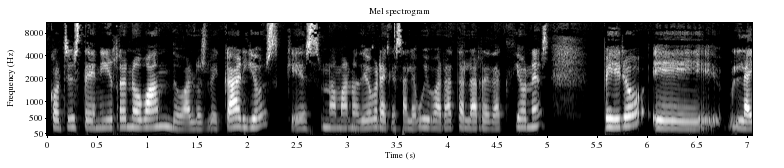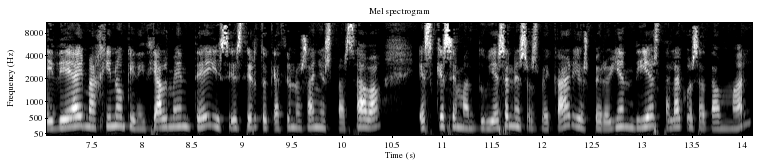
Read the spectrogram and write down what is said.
consiste en ir renovando a los becarios, que es una mano de obra que sale muy barata en las redacciones, pero eh, la idea, imagino que inicialmente, y sí es cierto que hace unos años pasaba, es que se mantuviesen esos becarios, pero hoy en día está la cosa tan mal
